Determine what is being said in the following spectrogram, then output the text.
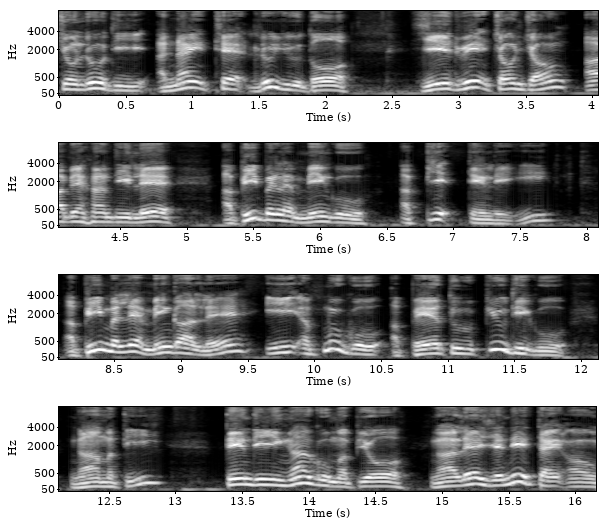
ကျွန်တို့သည် အနိုင်ထက်လူယူသော ရေတွင်အကြောင်းကြောင့်အာဗြဟံသည်လည်းအဘိမလက်မင်းကို အပြစ်တင်လေ၏အဘိမလက်မင်းကလည်းဤအမှုကိုအဘယ်သူပြုသည်ကိုငါမသိတင်သည်ငါကိုမပြောငါလည်းယနေ့တိုင်အောင်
